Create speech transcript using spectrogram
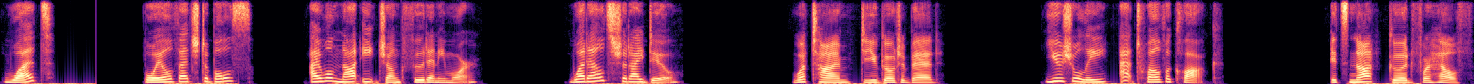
What? Boil vegetables? I will not eat junk food anymore. What else should I do? What time do you go to bed? Usually, at 12 o'clock. It's not good for health.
